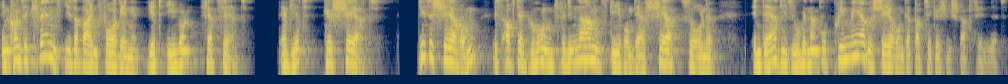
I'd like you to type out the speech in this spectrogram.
In Konsequenz dieser beiden Vorgänge wird Egon verzerrt. Er wird geschert. Diese Scherung ist auch der Grund für die Namensgebung der Scherzone, in der die sogenannte primäre Scherung der Partikelchen stattfindet.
